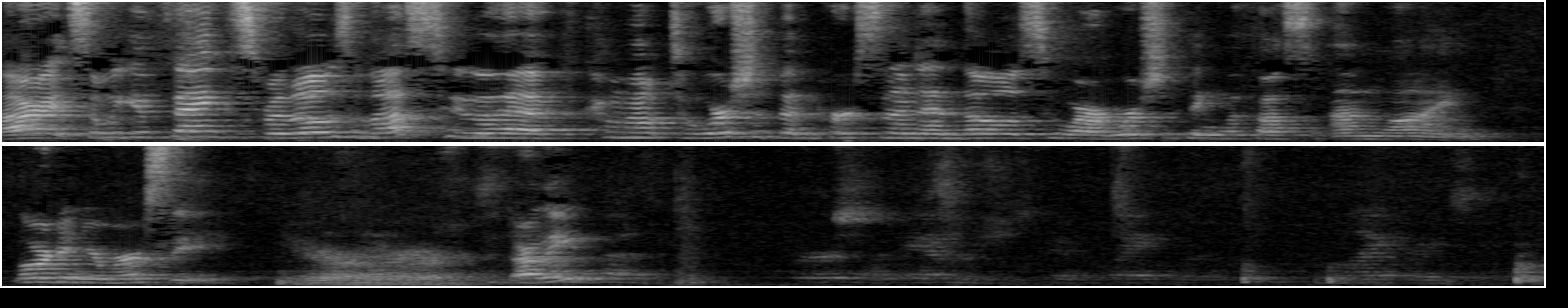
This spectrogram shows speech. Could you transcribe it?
All right, so we give thanks for those of us who have come out to worship in person and those who are worshiping with us online. Lord, in your mercy. Darlene? First, with Amber, she's been praying for migraines.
